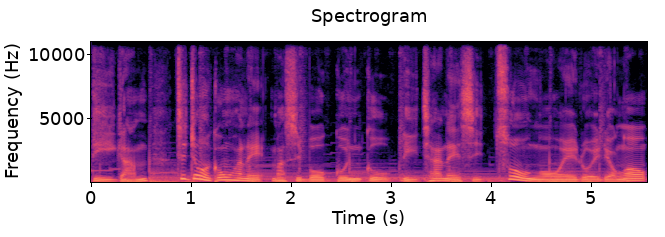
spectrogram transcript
致癌，这种的讲法呢，嘛是无根据。而且呢是错误的内容哦。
